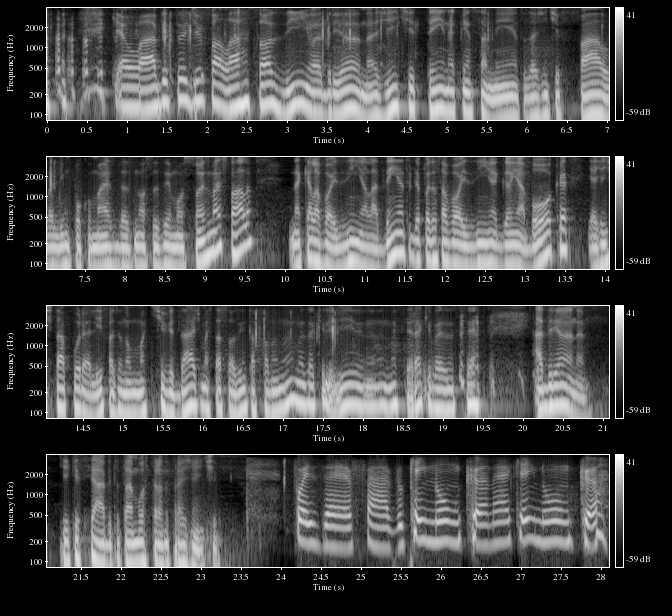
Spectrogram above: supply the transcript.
que é o hábito de falar sozinho, Adriana. A gente tem né, pensamentos, a gente fala ali um pouco mais das nossas emoções, mas fala naquela vozinha lá dentro, depois essa vozinha ganha a boca e a gente está por ali fazendo uma atividade, mas está sozinho, está falando, ah, mas aquele dia, mas será que vai dar certo? Adriana, o que, que esse hábito está mostrando para gente? Pois é, Fábio, quem nunca, né? Quem nunca?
